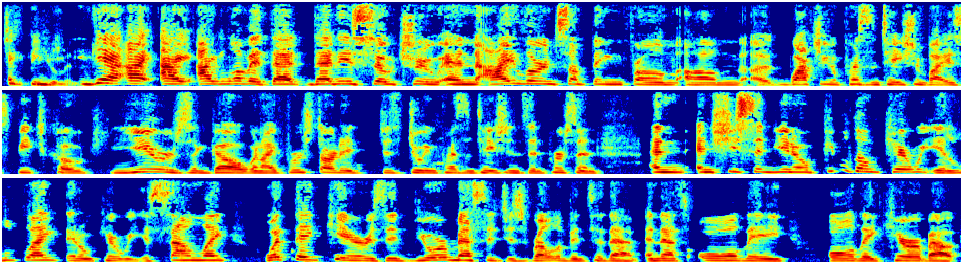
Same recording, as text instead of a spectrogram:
just be human. Yeah, I, I, I love it. That that is so true. And I learned something from um, uh, watching a presentation by a speech coach years ago when I first started just doing presentations in person. And and she said, you know, people don't care what you look like, they don't care what you sound like. What they care is if your message is relevant to them, and that's all they all they care about.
